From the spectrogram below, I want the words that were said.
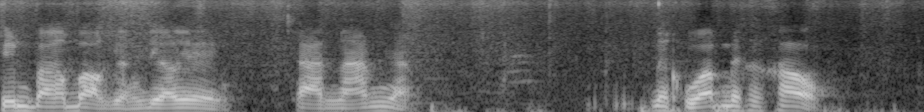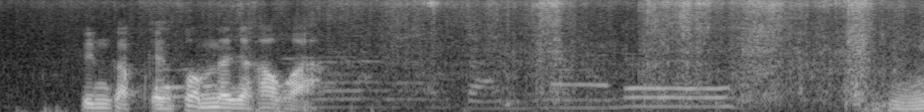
กินปลากระบอกอย่างเดียวเองจานน้ำเนี่ยไม่ขวบไม่ค่อยเข้ากินกับแกงส้มน่าจะเข้ากว่าอืม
